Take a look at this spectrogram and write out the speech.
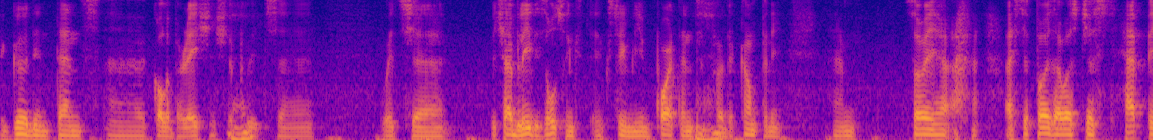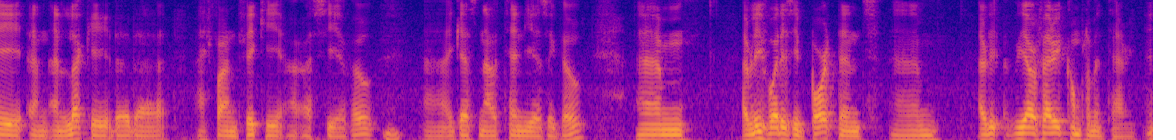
a good, intense uh, collaboration, which, uh, which, uh, which I believe is also ex- extremely important for the company. Um, so yeah, I suppose I was just happy and, and lucky that uh, I found Vicky, our, our CFO, uh, I guess now 10 years ago. Um, I believe what is important, um, I believe we are very complementary. eh?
